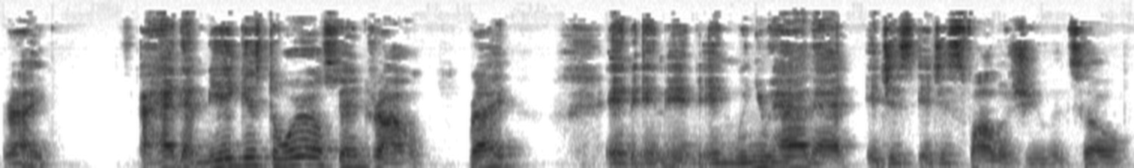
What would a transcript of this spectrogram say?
right? I had that me against the world syndrome, right? And and and, and when you have that, it just it just follows you. And so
